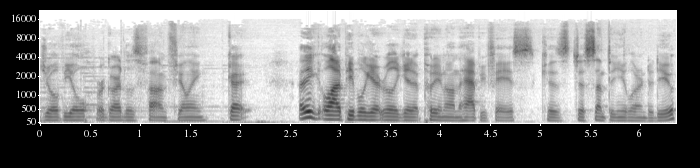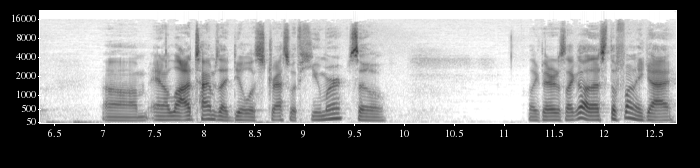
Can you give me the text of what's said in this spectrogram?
jovial, regardless of how I'm feeling. I think a lot of people get really good at putting on the happy face because just something you learn to do. Um, and a lot of times I deal with stress with humor. So, like, they're just like, oh, that's the funny guy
